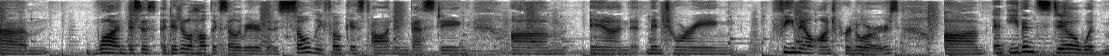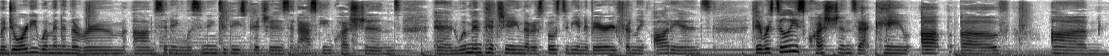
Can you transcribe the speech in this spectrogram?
um, one, this is a digital health accelerator that is solely focused on investing um, and mentoring female entrepreneurs. Um, and even still, with majority women in the room um, sitting, listening to these pitches and asking questions, and women pitching that are supposed to be in a very friendly audience, there were still these questions that came up of, um,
